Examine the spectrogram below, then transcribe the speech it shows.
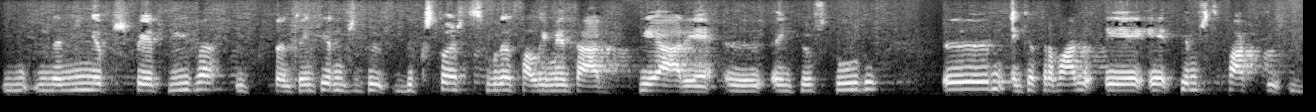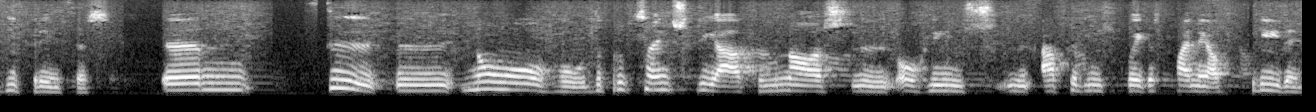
na minha perspectiva, e portanto em termos de, de questões de segurança alimentar, que é a área eh, em que eu estudo, em que eu trabalho, é, é, temos de facto diferenças. Se não houve de produção industrial, como nós ouvimos há bocadinho os colegas de painel referirem,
